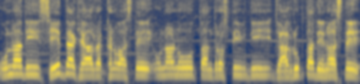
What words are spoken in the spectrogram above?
ਉਹਨਾਂ ਦੀ ਸਿਹਤ ਦਾ ਖਿਆਲ ਰੱਖਣ ਵਾਸਤੇ ਉਹਨਾਂ ਨੂੰ ਤੰਦਰੁਸਤੀ ਦੀ ਜਾਗਰੂਕਤਾ ਦੇਣ ਵਾਸਤੇ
